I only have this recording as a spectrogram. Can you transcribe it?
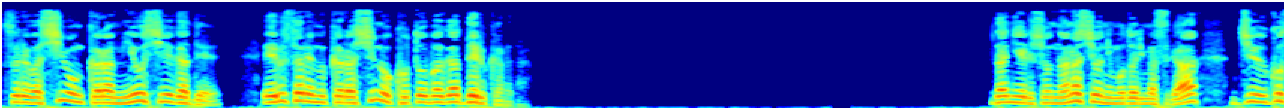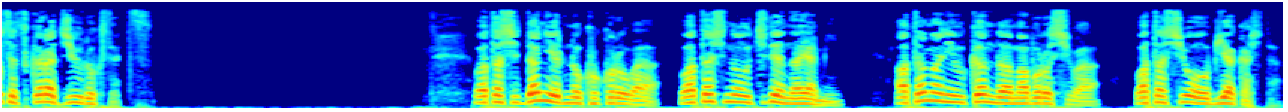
それはシオンから見教えが出、エルサレムから主の言葉が出るからだ。ダニエル書7章に戻りますが、15節から16節私、ダニエルの心は私のうちで悩み、頭に浮かんだ幻は私を脅かした。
